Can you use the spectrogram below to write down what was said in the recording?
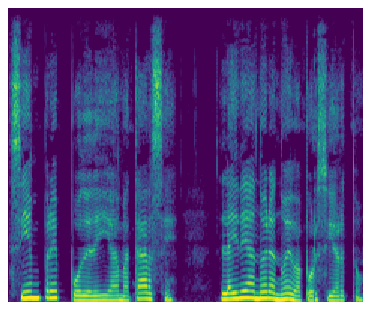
siempre podría matarse. La idea no era nueva, por cierto.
